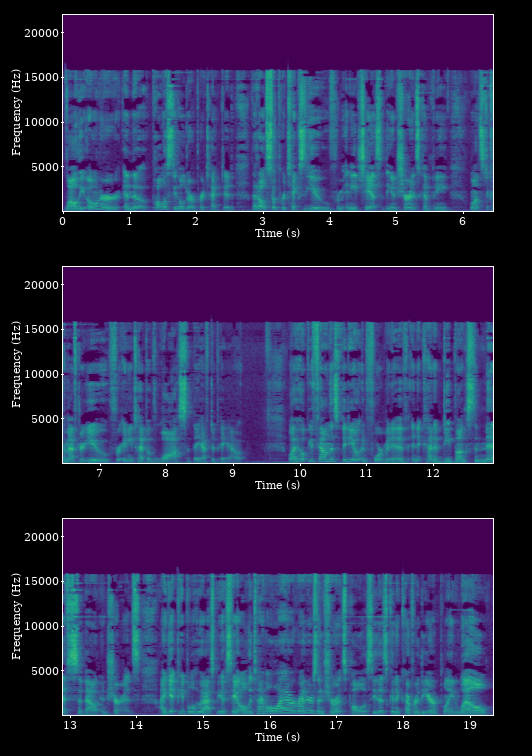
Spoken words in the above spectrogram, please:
while the owner and the policyholder are protected, that also protects you from any chance that the insurance company wants to come after you for any type of loss that they have to pay out. Well, I hope you found this video informative and it kind of debunks the myths about insurance. I get people who ask me, say all the time, oh, I have a renter's insurance policy that's going to cover the airplane. Well,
